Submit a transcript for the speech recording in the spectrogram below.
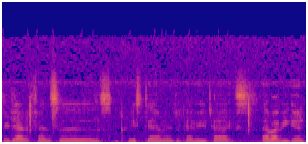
Free down defenses, increased damage of heavy attacks. That might be good.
